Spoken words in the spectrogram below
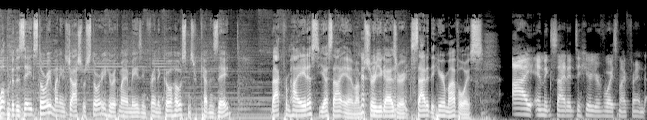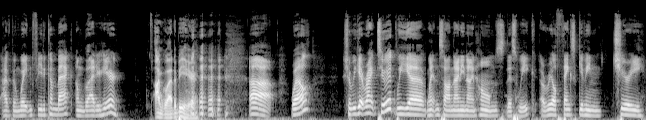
Welcome to the Zade Storey. My name is Joshua Storey, here with my amazing friend and co-host, Mr. Kevin Zade. Back from hiatus, yes, I am. I'm sure you guys are excited to hear my voice. I am excited to hear your voice, my friend. I've been waiting for you to come back. I'm glad you're here. I'm glad to be here. uh, well, should we get right to it? We uh, went and saw 99 Homes this week, a real Thanksgiving cheery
